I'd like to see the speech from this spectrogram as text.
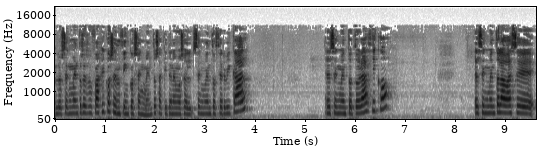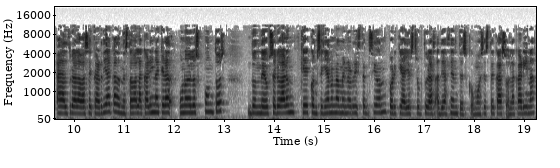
los segmentos esofágicos en cinco segmentos. Aquí tenemos el segmento cervical, el segmento torácico, el segmento a la base, a altura de la base cardíaca, donde estaba la carina, que era uno de los puntos donde observaron que conseguían una menor distensión porque hay estructuras adyacentes, como es este caso, la carina,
